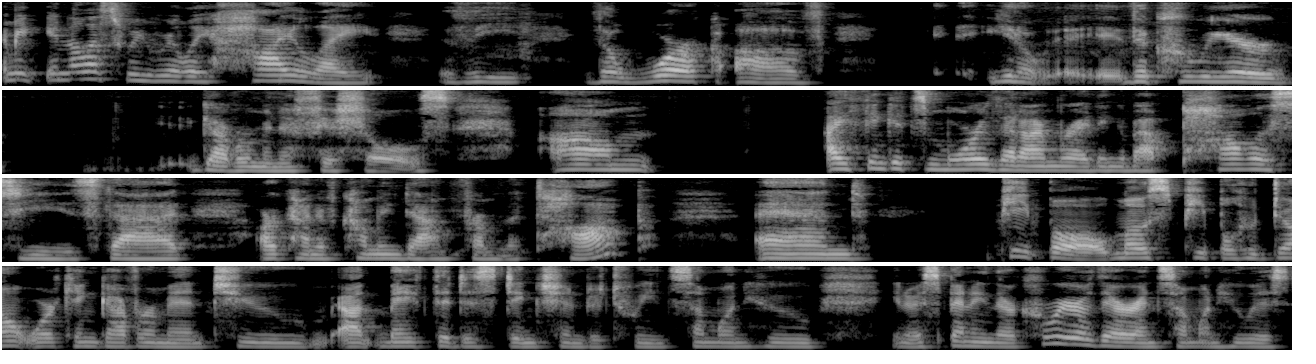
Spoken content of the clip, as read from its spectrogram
I mean, unless we really highlight the the work of, you know, the career government officials. Um, I think it's more that I'm writing about policies that are kind of coming down from the top and people, most people who don't work in government to uh, make the distinction between someone who, you know, is spending their career there and someone who is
